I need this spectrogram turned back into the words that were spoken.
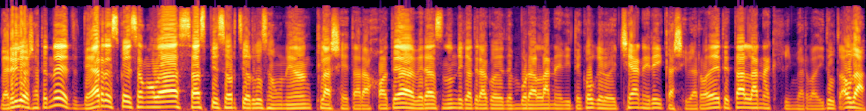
Berriro esaten dut, beharrezko izango da, zazpi sortzi ordu zegunean klaseetara joatea, beraz nondik aterako dut denbora lan egiteko, gero etxean ere ikasi behar badet, eta lanak egin behar baditut. Hau da,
